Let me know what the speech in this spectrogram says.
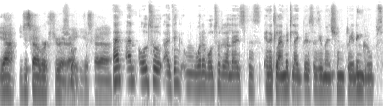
yeah, you just got to work through it, sure. right? You just got to. And and also, I think what I've also realized is in a climate like this, as you mentioned, trading groups,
